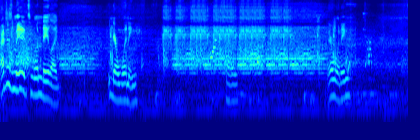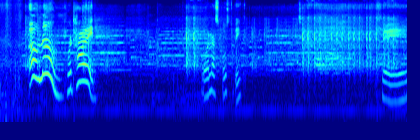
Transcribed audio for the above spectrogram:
I just made it to one day like they're winning. They're winning. Oh no, we're tied. We're not supposed to be. Okay.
